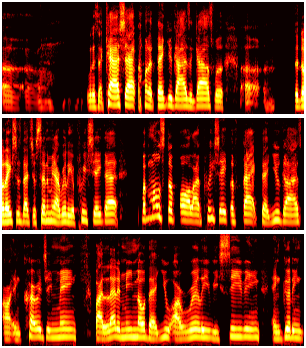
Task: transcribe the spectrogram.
uh, uh what is that Cash App. I want to thank you guys and gals for uh, the donations that you're sending me. I really appreciate that. But most of all, I appreciate the fact that you guys are encouraging me by letting me know that you are really receiving and getting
